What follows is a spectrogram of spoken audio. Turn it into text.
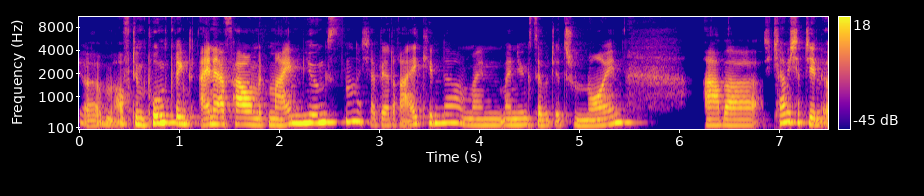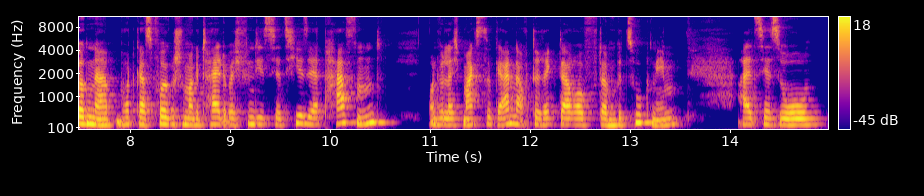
ähm, auf den Punkt bringt. Eine Erfahrung mit meinem Jüngsten. Ich habe ja drei Kinder und mein, mein Jüngster wird jetzt schon neun. Aber ich glaube, ich habe die in irgendeiner Podcast-Folge schon mal geteilt, aber ich finde die ist jetzt hier sehr passend. Und vielleicht magst du gerne auch direkt darauf dann Bezug nehmen. Als er so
